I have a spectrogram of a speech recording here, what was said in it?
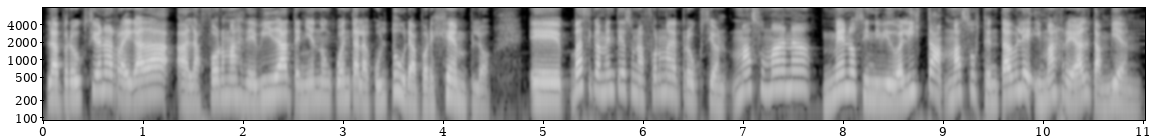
la producción arraigada a las formas de vida teniendo en cuenta la cultura, por ejemplo. Eh, básicamente es una forma de producción más humana, menos individualista, más sustentable y más real también.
